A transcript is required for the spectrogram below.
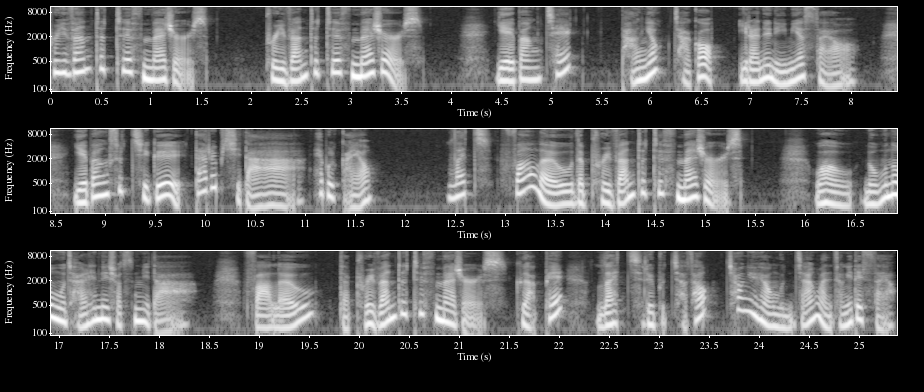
Preventative measures, preventative measures. 예방책, 방역 작업이라는 의미였어요. 예방 수칙을 따릅시다. 해볼까요? Let's follow the preventative measures. 와우, 너무너무 잘 해내셨습니다. Follow the preventative measures. 그 앞에 let's를 붙여서 청유형 문장 완성이 됐어요.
